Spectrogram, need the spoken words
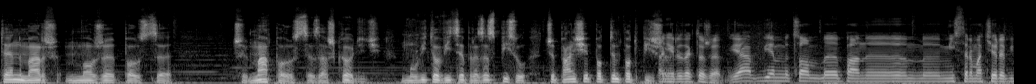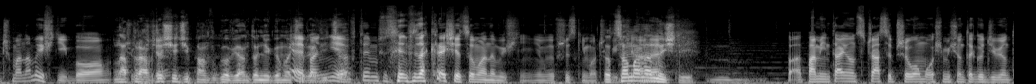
Ten marsz może Polsce, czy ma Polsce zaszkodzić. Mówi to wiceprezes PiSu. Czy pan się pod tym podpisze? Panie redaktorze, ja wiem, co e, pan e, minister Macierewicz ma na myśli, bo. Naprawdę oczywiście- siedzi pan w głowie Antoniego Nie, Macierewicza? pan, nie, w tym, w tym zakresie, co ma na myśli, nie we wszystkim to oczywiście. co ma na ale- myśli? Pa- Pamiętając czasy przełomu 89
